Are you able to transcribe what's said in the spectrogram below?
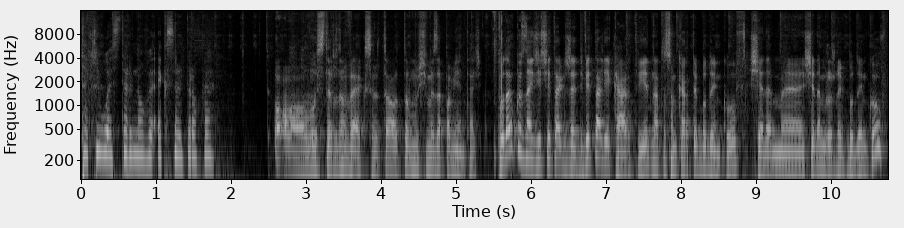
Taki westernowy Excel trochę. O, westernowy Excel, to, to musimy zapamiętać. W pudełku znajdziecie także dwie talie kart. Jedna to są karty budynków, siedem, e, siedem różnych budynków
